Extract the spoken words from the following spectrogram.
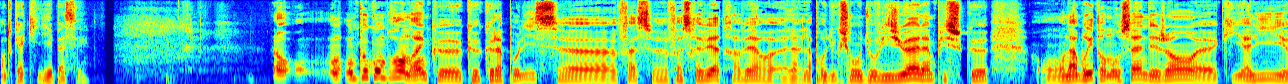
en tout cas qui y est passé? On, peut comprendre hein, que, la police euh, fasse, fasse rêver à travers euh, la, production audiovisuelle, hein, puisque on abrite en nos sein des gens euh, qui allient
